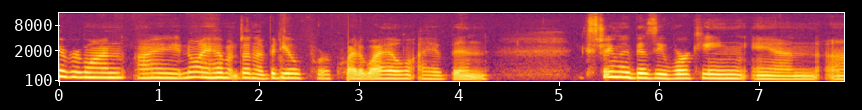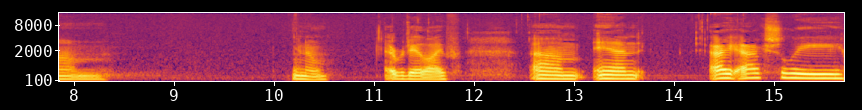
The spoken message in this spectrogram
everyone. I know I haven't done a video for quite a while. I have been extremely busy working and, um, you know, everyday life. Um, and I actually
